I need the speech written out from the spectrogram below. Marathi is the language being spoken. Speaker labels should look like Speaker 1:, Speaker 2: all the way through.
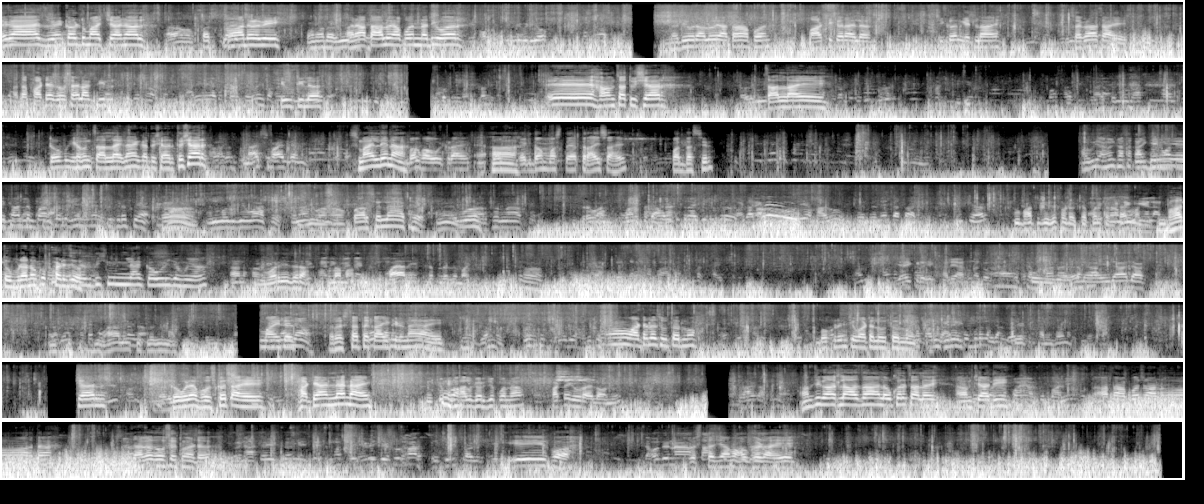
Speaker 1: Hey guys welcome to my channel Dalvi आणि आता आलोय आपण नदीवर.
Speaker 2: व्हिडिओ
Speaker 1: नदीवर आलोय आता आपण पार्टी करायला. चिकन घेतलाय. सगळाच आहे. आता फाट्या गवसाय लागतील. शिवटीला ए आमचा तुषार. चाललाय. टोप घेऊन चाललाय नाही का तुषार तुषार
Speaker 2: स्माइल
Speaker 1: स्माइल दे ना
Speaker 2: बघ भाऊ इकडे आहे
Speaker 1: हा.
Speaker 2: एकदम मस्त आहे राईस आहे पद्धतशीर पार्सल आठ तू भात घे सोडत चप्पल कर
Speaker 1: भात उबडा नको फाडजो
Speaker 2: कवळी जे होया वर ये जरा तुला मा- वाया नाही चपलं माझे चपलं
Speaker 1: माहीत रस्ता तर काय इकडे नाही आहे. वाटेलच उतरलो. बोकड्यांची वाटेला उतरलो. चार कवळ्या भोसकत आहे. फाट्या आणल्या नाही.
Speaker 2: हलगर्जेपणा फाट्या घेऊन राहिलो आम्ही.
Speaker 1: आमच्या गावातला आता लवकरच आलाय आमच्या आधी आता आपण आलो आता जागा गवसत वाट ए बा. रस्ता जाम अवघड आहे.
